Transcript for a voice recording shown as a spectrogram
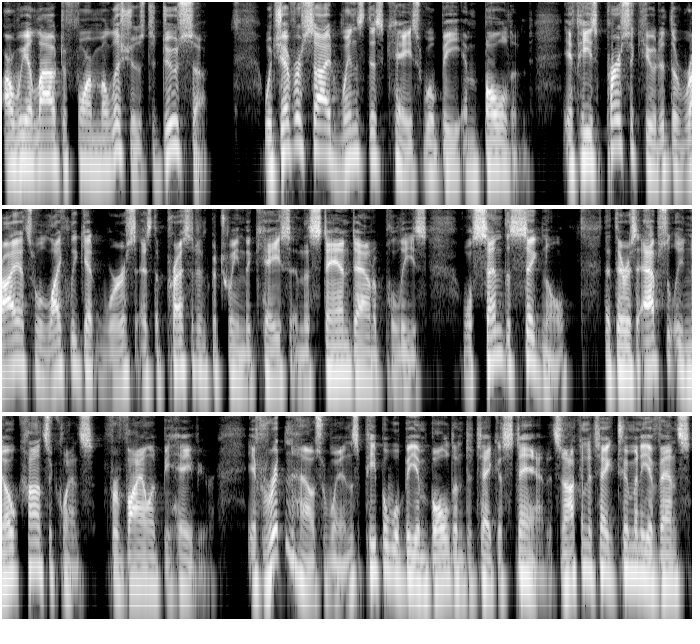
are we allowed to form militias to do so? Whichever side wins this case will be emboldened. If he's persecuted, the riots will likely get worse as the precedent between the case and the stand down of police will send the signal that there is absolutely no consequence for violent behavior. If Rittenhouse wins, people will be emboldened to take a stand. It's not going to take too many events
